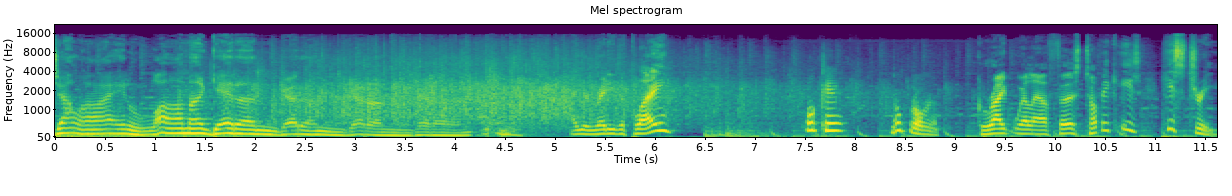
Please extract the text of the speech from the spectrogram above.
Dalai Lama Get 'em, Get 'em, Get 'em, Get 'em. Are you ready to play? Okay, no problem. Great. Well, our first topic is history,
